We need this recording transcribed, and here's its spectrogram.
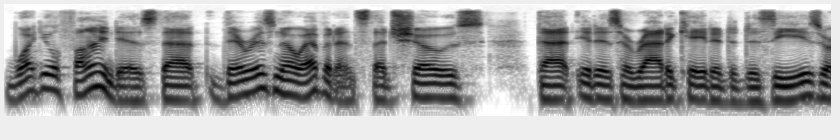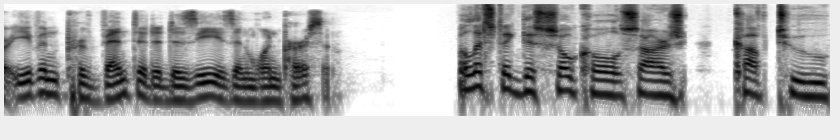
what you'll find is that there is no evidence that shows that it has eradicated a disease or even prevented a disease in one person. Well, let's take this so called SARS CoV 2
